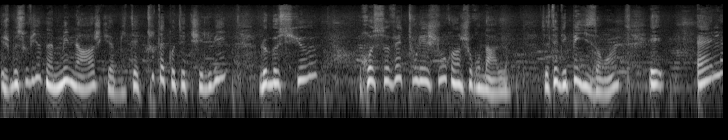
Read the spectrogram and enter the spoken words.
je me souviens d'un ménage qui habitait tout à côté de chez lui. Le monsieur recevait tous les jours un journal. C'était des paysans. hein. Et elle,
